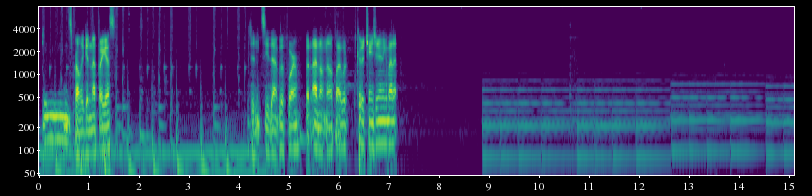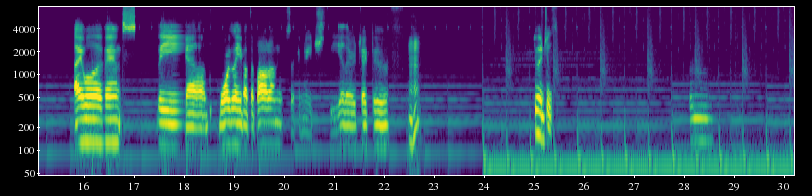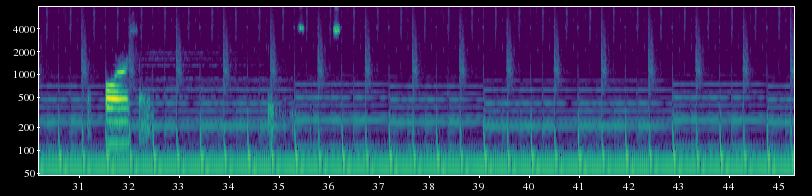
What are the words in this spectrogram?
Mm, It's probably good enough, I guess. Didn't see that before, but I don't know if I would could have changed anything about it. I will advance the uh, warglaive at the bottom so I can reach the other objective. Mhm. Two inches. Two, four, so.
